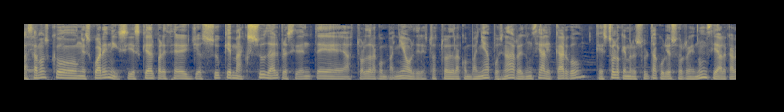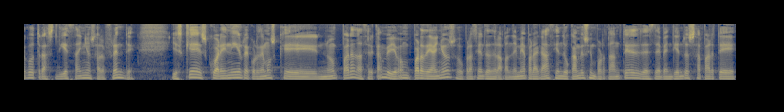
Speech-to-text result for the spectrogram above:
Pasamos con Square Enix y es que al parecer Yosuke Matsuda, el presidente actual de la compañía o el director actual de la compañía, pues nada, renuncia al cargo, que esto es lo que me resulta curioso, renuncia al cargo tras 10 años al frente. Y es que Square recordemos que no para de hacer cambios, lleva un par de años, o prácticamente desde la pandemia para acá, haciendo cambios importantes, desde vendiendo esa parte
